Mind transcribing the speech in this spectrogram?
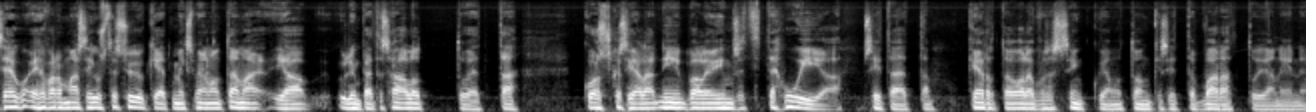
se on ihan varmaan se just se syykin, että miksi meillä on tämä ja ylipäätänsä aloittu, että – koska siellä niin paljon ihmiset sitten huijaa sitä, että kertoo olevansa sinkkuja, mutta onkin sitten varattuja, niin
